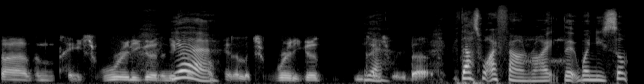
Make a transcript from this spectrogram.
bad and tastes really good, and you Yeah. could have a cake that looks really good and Yeah. tastes really bad. That's what I found, right? That when you some,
